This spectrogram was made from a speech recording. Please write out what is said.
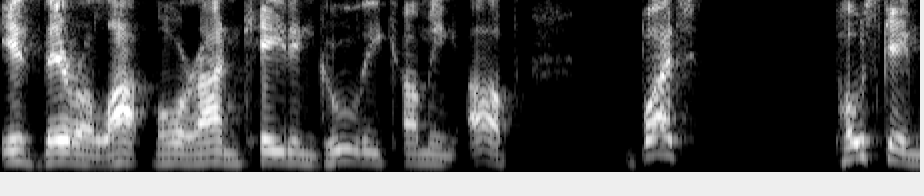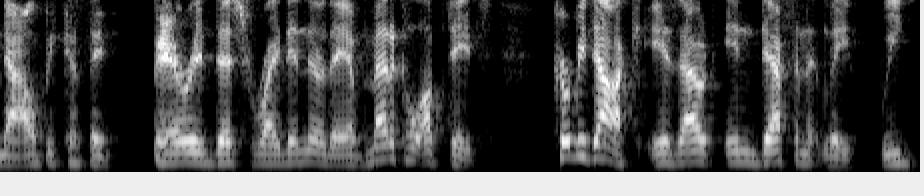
is there a lot more on Kaiden Guhle coming up? But post game now, because they buried this right in there, they have medical updates. Kirby Dach is out indefinitely. We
